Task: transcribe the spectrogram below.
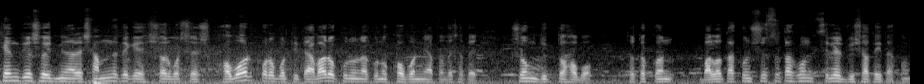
কেন্দ্রীয় শহীদ মিনারের সামনে থেকে সর্বশেষ খবর। পরবর্তীতে আবারও কোনো না কোনো খবর নিয়ে আপনাদের সাথে সংযুক্ত হব। ততক্ষণ ভালো থাকুন সুস্থ থাকুন সিলেট বিষাতেই থাকুন।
